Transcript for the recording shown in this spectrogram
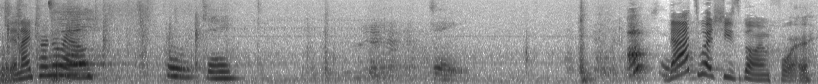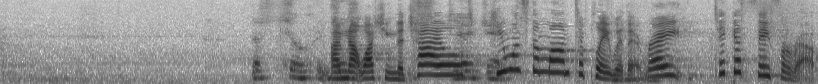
Then I turn around. Okay. That's what she's going for. I'm not watching the child. He wants the mom to play with it, right? Take a safer route.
